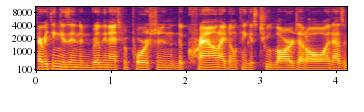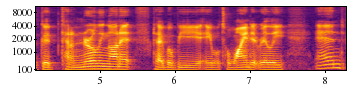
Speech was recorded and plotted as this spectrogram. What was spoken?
Everything is in a really nice proportion. The crown I don't think is too large at all. It has a good kind of knurling on it to be able to wind it really. And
